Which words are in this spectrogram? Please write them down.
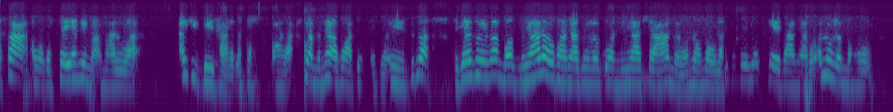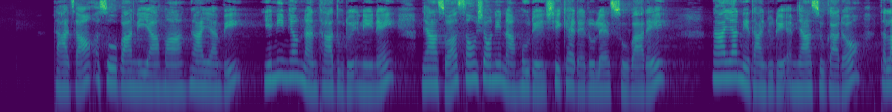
အစဟို10ရက်နေ့မှာအမားတို့ကအဲ့ဒီပေးထားတယ်ပတ်စံဘာကသူကမနဲ့အဟွာဖြစ်တယ်ဆိုတော့အင်းသူက တကယ်ဆိုရင်ကမရတဲ့ဥပမာဆိုရင်လည်းကိုကနေရာရှာရမယ်ဘောတော့မဟုတ်လားဒီလိုဖယ်ပါညာပေါ့အဲ့လိုလည်းမဟုတ်ဒါကြောင့်အဆိုပါနေရာမှာငှားရမ်းပြီးယင်းနှမြောက်နှံထားသူတွေအနေနဲ့များစွာဆုံးရှုံးနေတာမှုတွေရှိခဲ့တယ်လို့လည်းဆိုပါတယ်။ငှားရမ်းနေထိုင်သူတွေအများစုကတော့တလ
